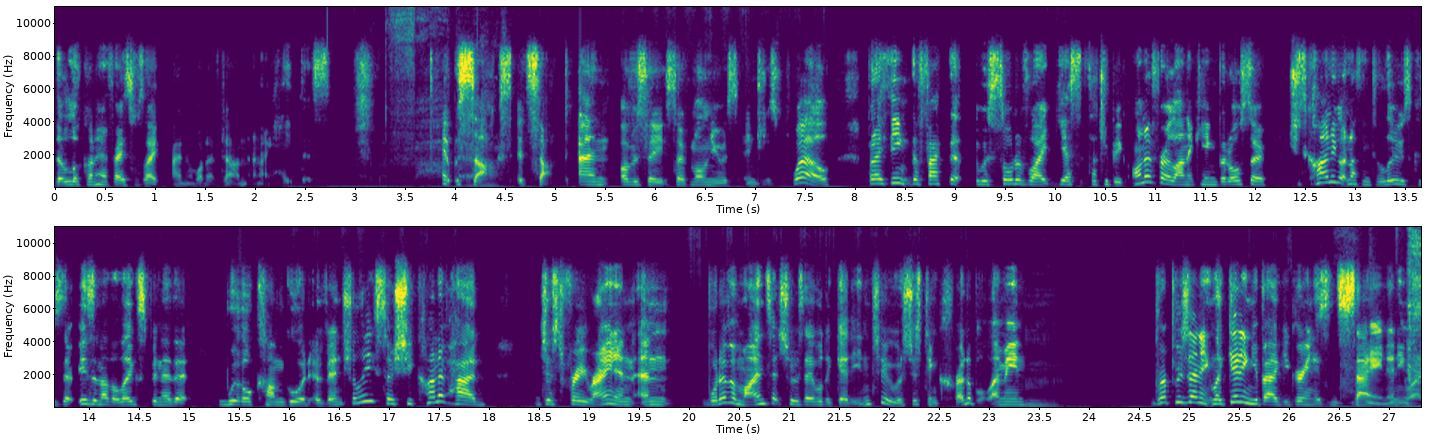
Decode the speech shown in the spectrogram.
the look on her face was like, I know what I've done and I hate this. It was sucks. It sucked. And obviously, Soph Molineux was injured as well. But I think the fact that it was sort of like, yes, it's such a big honor for Alana King, but also she's kind of got nothing to lose because there is another leg spinner that will come good eventually. So she kind of had just free reign and, and whatever mindset she was able to get into was just incredible. I mean, mm. Representing like getting your baggy green is insane anyway.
